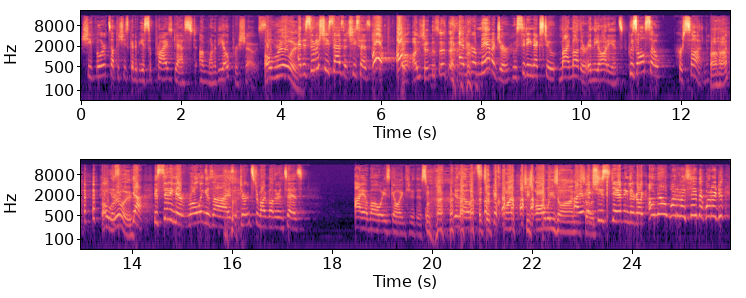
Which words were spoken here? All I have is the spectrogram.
She blurts out that she's going to be a surprise guest on one of the Oprah shows. Oh, really? And as soon as she says it, she says, Oh, oh, oh, I shouldn't have said that. and her manager, who's sitting next to my mother in the audience, who's also her son. Uh huh. Oh, really? Yeah, is sitting there rolling his eyes and turns to my mother and says, I am always going through this. You know, it's like- con- she's always on. I, so and she's standing there going, "Oh no, why did I say that? What did I do?"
